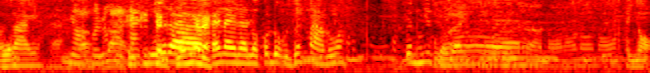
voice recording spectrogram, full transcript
cuống. Dài à. nhỏ và nó phải Dài. cái cuống. là này. cái này là nó có độ dẫn vào đúng không? Tức như kiểu là nó, nó, nó, nó phải nhỏ.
